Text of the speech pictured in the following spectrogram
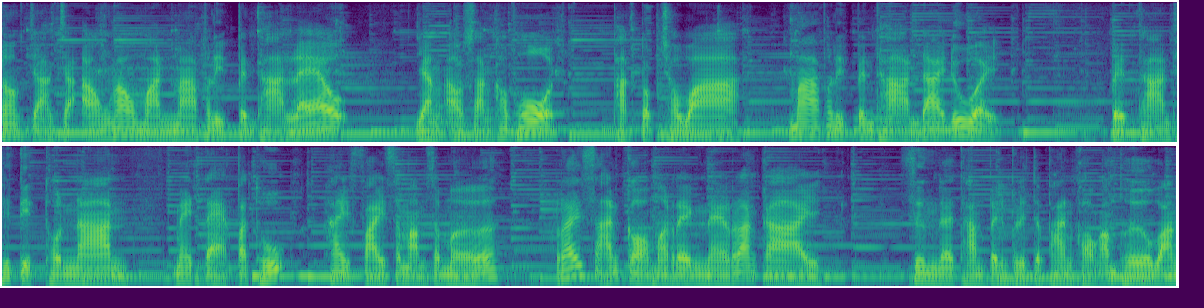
นอกจากจะเอาเง่ามันมาผลิตเป็นถ่านแล้ว ยังเอาสังข้าวโพด ผักตบชวา มาผลิตเป็นถ่านได้ด้วย เป็นถ่านที่ติดทนนาน ไม่แตกปะทุให้ไฟสม่ำเสมอ ไร้สารก่อมะเร็งในร่างกาย ซึ่งได้ทำเป็นผลิตภัณฑ์ของอำเภอวาง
